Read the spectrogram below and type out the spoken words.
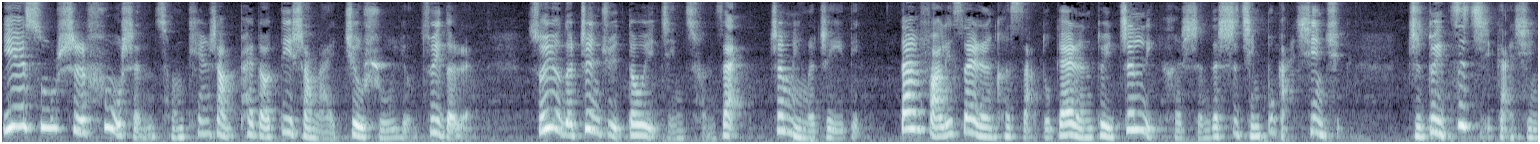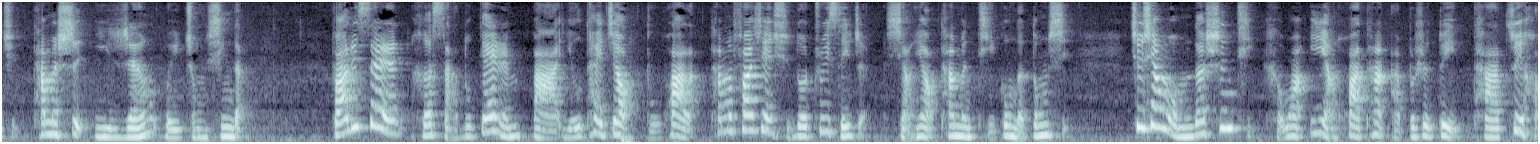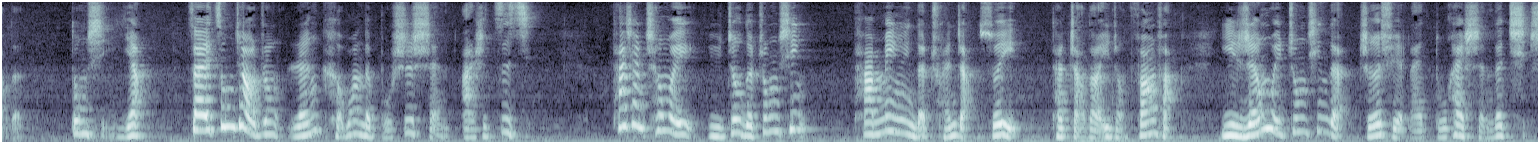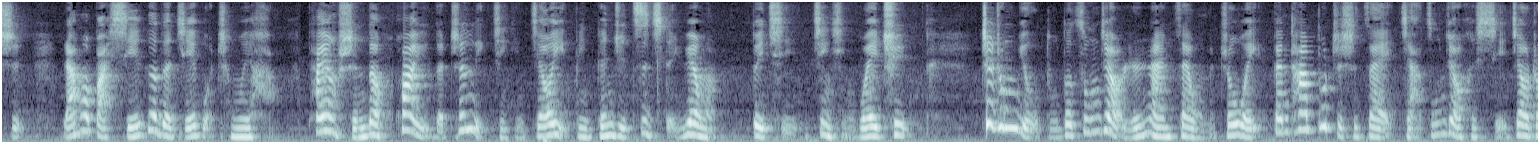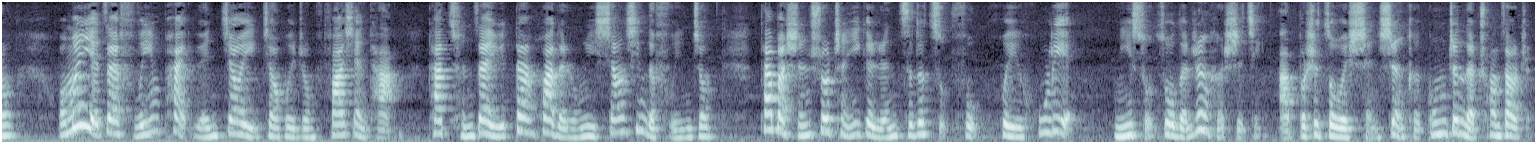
耶稣是父神从天上派到地上来救赎有罪的人，所有的证据都已经存在，证明了这一点。但法利赛人和撒都该人对真理和神的事情不感兴趣，只对自己感兴趣。他们是以人为中心的。法利赛人和撒都该人把犹太教毒化了，他们发现许多追随者想要他们提供的东西。就像我们的身体渴望一氧化碳，而不是对它最好的东西一样，在宗教中，人渴望的不是神，而是自己。他想成为宇宙的中心，他命运的船长，所以他找到一种方法，以人为中心的哲学来毒害神的启示，然后把邪恶的结果称为好。他用神的话语的真理进行交易，并根据自己的愿望对其进行歪曲。这种有毒的宗教仍然在我们周围，但它不只是在假宗教和邪教中，我们也在福音派原教义教会中发现它。它存在于淡化的、容易相信的福音中。他把神说成一个仁慈的祖父，会忽略你所做的任何事情，而不是作为神圣和公正的创造者。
